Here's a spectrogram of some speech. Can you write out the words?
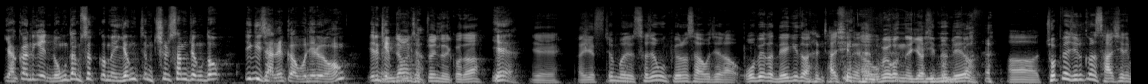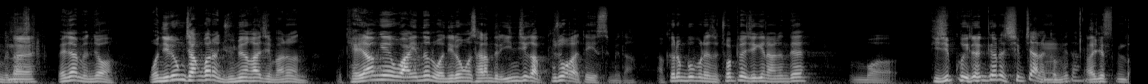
약간 이게 농담 섞으면 0.73 정도 이기지 않을까 원희룡 이렇게 굉장한. 접전이 될 거다. 예. 예, 알겠습니다. 좀뭐 서정욱 변호사하고 제가 500원 내기도 할 자신은 아, 500원 내기 하실 있는데요. 어, 좁혀지는 건 사실입니다. 네. 왜냐하면요. 원희룡 장관은 유명하지만은 개항에 와 있는 원희룡은 사람들이 인지가 부족하게 돼 있습니다. 아, 그런 부분에서 좁혀지긴 하는데 뭐 뒤집고 이런 거는 쉽지 않을 겁니다. 알겠습니다.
